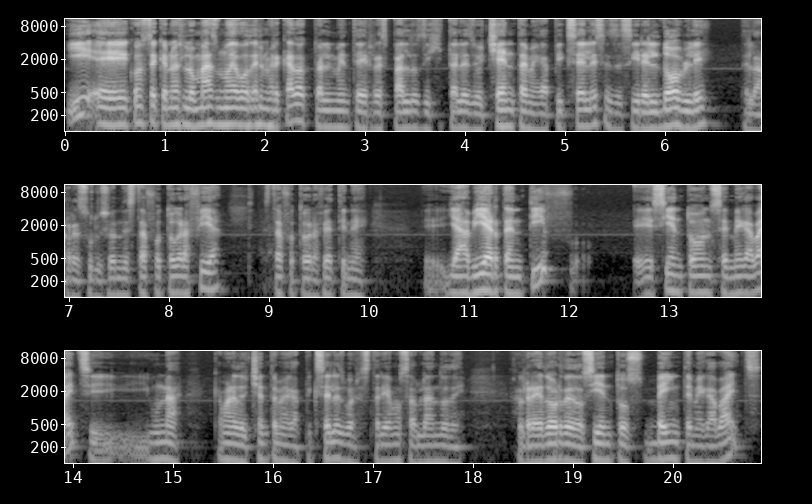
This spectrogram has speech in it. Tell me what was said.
Y eh, conste que no es lo más nuevo del mercado. Actualmente hay respaldos digitales de 80 megapíxeles, es decir, el doble de la resolución de esta fotografía. Esta fotografía tiene eh, ya abierta en TIFF, 111 eh, megabytes y, una cámara de 80 megapíxeles, bueno, estaríamos hablando de alrededor de 220 megabytes,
